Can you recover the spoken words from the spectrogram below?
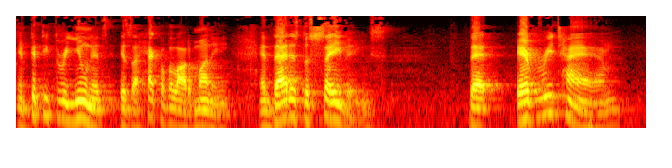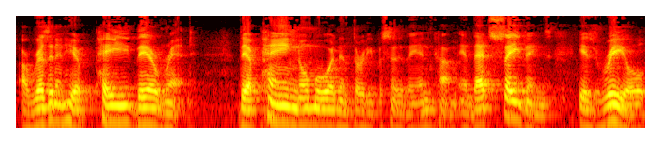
in 53 units is a heck of a lot of money. And that is the savings that every time a resident here pay their rent, they're paying no more than 30% of their income. And that savings is real,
